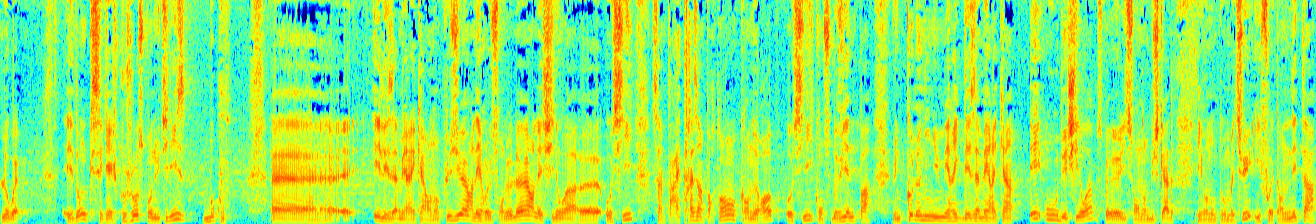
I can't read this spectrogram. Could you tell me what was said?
le web. Et donc, c'est quelque chose qu'on utilise beaucoup. Euh, et les Américains en ont plusieurs, les Russes ont le leur, les Chinois euh, aussi. Ça me paraît très important qu'en Europe aussi, qu'on ne devienne pas une colonie numérique des Américains et ou des Chinois, parce qu'ils sont en embuscade, ils vont nous tomber dessus. Il faut être en état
